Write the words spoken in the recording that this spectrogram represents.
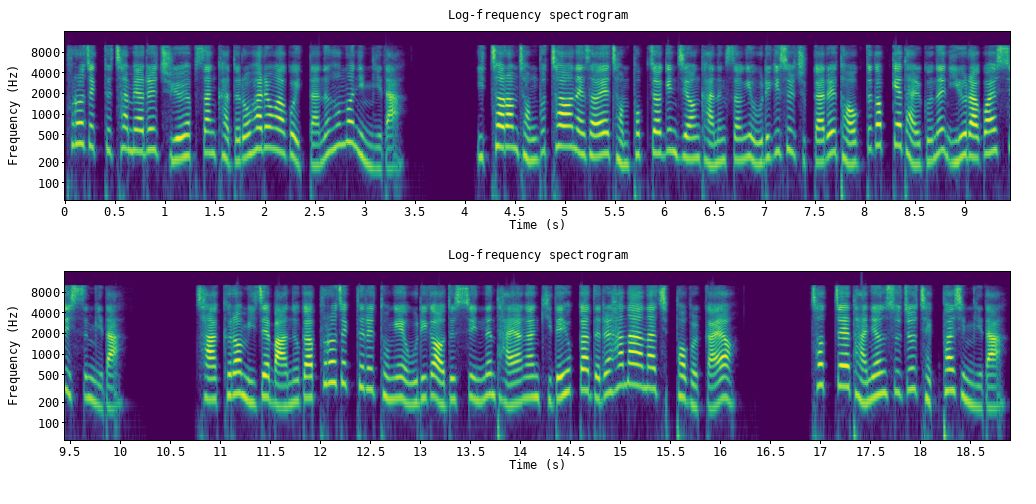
프로젝트 참여를 주요 협상 카드로 활용하고 있다는 후문입니다. 이처럼 정부 차원에서의 전폭적인 지원 가능성이 우리 기술 주가를 더욱 뜨겁게 달구는 이유라고 할 수 있습니다. 자, 그럼 이제 마누가 프로젝트를 통해 우리가 얻을 수 있는 다양한 기대 효과들을 하나하나 짚어볼까요? 첫째, 단연 수주 잭팟입니다.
